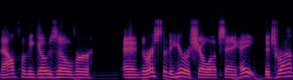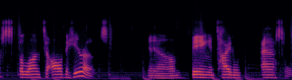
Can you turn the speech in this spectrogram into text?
now me goes over, and the rest of the heroes show up saying, Hey, the drops belong to all the heroes. You know, being entitled asshole.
